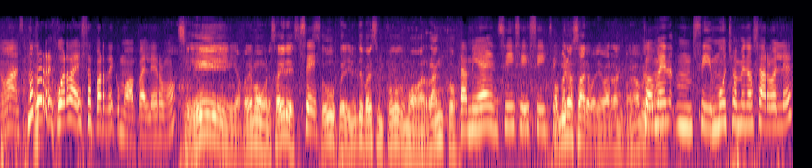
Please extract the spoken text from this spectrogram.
¿no? Así- ¿No te recuerda esa parte como a Palermo? Sí, ¿a Palermo, Buenos Aires? Sí. Súper, ¿y no te parece un poco como Barranco? También, sí, sí, sí. sí. Con menos árboles Barranco, ¿no? Pero Comen, bueno. mm, sí, mucho menos árboles.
